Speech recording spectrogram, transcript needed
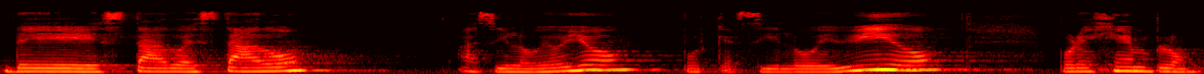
de estado a estado, así lo veo yo, porque así lo he vivido. Por ejemplo,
